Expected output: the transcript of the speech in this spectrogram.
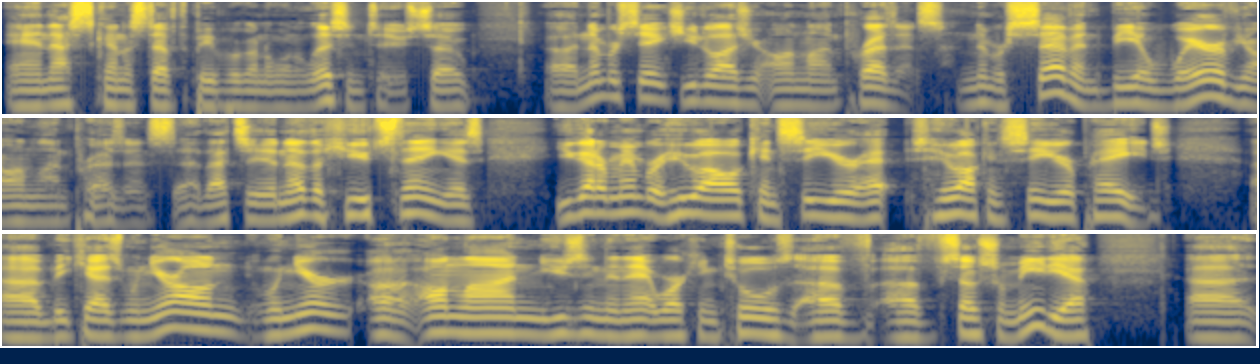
and that's the kind of stuff that people are going to want to listen to. So, uh, number six, utilize your online presence. Number seven, be aware of your online presence. Uh, that's another huge thing. Is you got to remember who all can see your who all can see your page. Uh, because when you're on when you're uh, online using the networking tools of of social media, uh,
